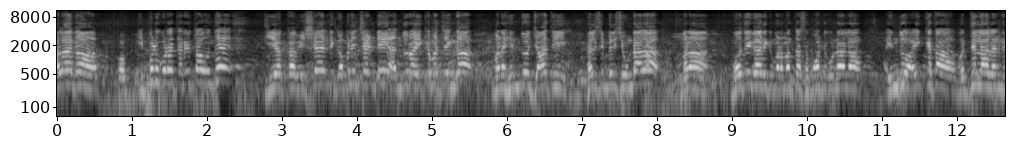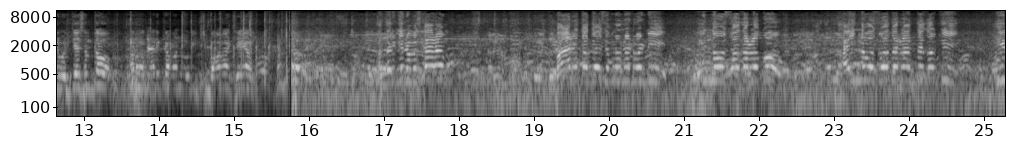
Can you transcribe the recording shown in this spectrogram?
అలాగా ఇప్పుడు కూడా జరుగుతూ ఉంది. ఈ యొక్క విషయాన్ని గమనించండి. అందరూ ఐకమత్యంగా మన హిందూ జాతి కలిసిమెలిసి ఉండాలా? మన మోదీ గారికి మనమంతా సపోర్ట్గా ఉండాలా? హిందూ ఐక్యత వర్ధిల్లాలనే ఉద్దేశంతో మనం కార్యక్రమాన్ని బాగా చేయాలి. అందరికీ నమస్కారం. భారతదేశంలో ఉన్నటువంటి హిందూ సోదరులకు హైందవ సోదరులంతా కలిసి ఈ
